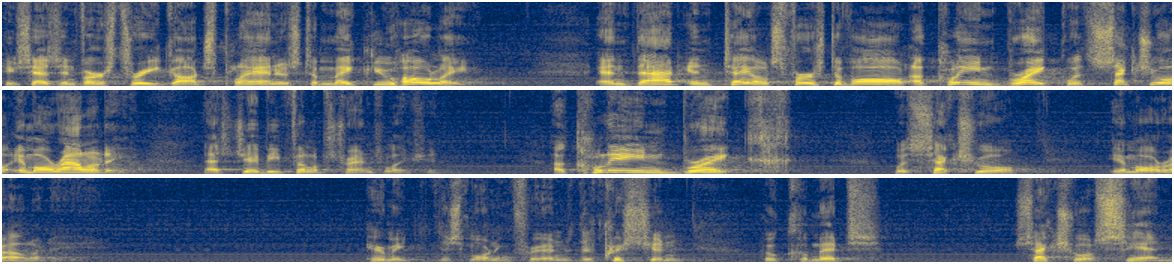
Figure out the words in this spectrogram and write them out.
He says in verse 3 God's plan is to make you holy. And that entails, first of all, a clean break with sexual immorality. That's J.B. Phillips' translation. A clean break with sexual immorality. Hear me this morning, friends. The Christian who commits sexual sin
